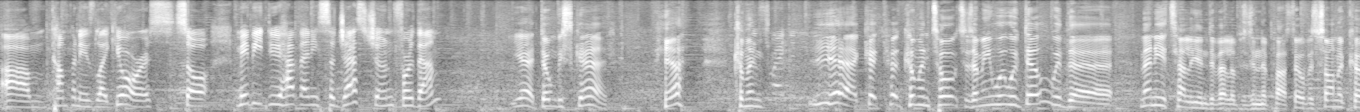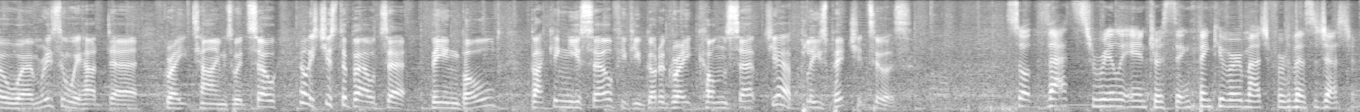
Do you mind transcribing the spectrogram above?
um, companies like yours. So maybe do you have any suggestion for them? Yeah, don't be scared. Yeah come and yeah, come and talk to us. I mean, we, have dealt with uh, many Italian developers in the past. Ovosonico, um, recently we had uh, great times with. So no, it's just about uh, being bold, backing yourself. If you've got a great concept, yeah, please pitch it to us. So that's really interesting. Thank you very much for the suggestion.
